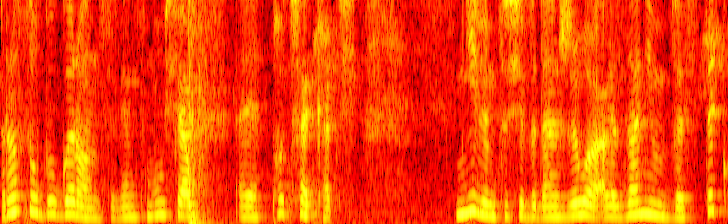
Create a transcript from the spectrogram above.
Rosół był gorący, więc musiał e, poczekać. Nie wiem, co się wydarzyło, ale zanim wystygł,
